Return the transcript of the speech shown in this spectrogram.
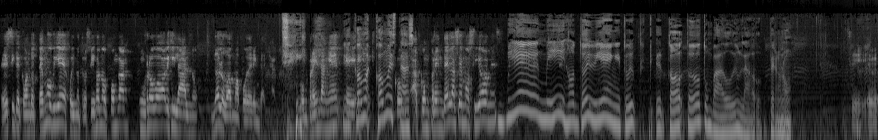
Es decir, que cuando estemos viejos y nuestros hijos nos pongan un robo a vigilarnos, no lo vamos a poder engañar. Comprendan él. Eh, ¿Cómo, estás? a comprender las emociones. Bien, mi hijo, estoy bien y estoy eh, todo, todo tumbado de un lado, pero no. Sí, eh,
